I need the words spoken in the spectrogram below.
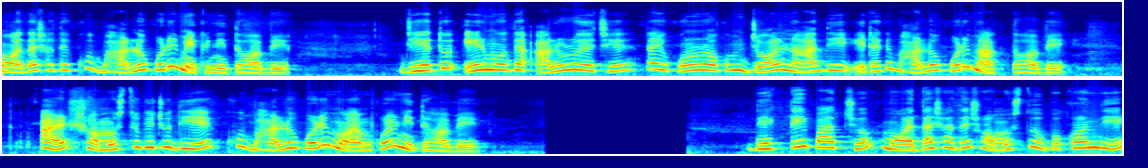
ময়দার সাথে খুব ভালো করে মেখে নিতে হবে। যেহেতু এর মধ্যে আলু রয়েছে, তাই কোনো রকম জল না দিয়ে এটাকে ভালো করে মাখতে হবে। আর সমস্ত কিছু দিয়ে খুব ভালো করে ময়াম করে নিতে হবে। দেখতেই পাচ্ছ, ময়দার সাথে সমস্ত উপকরণ দিয়ে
